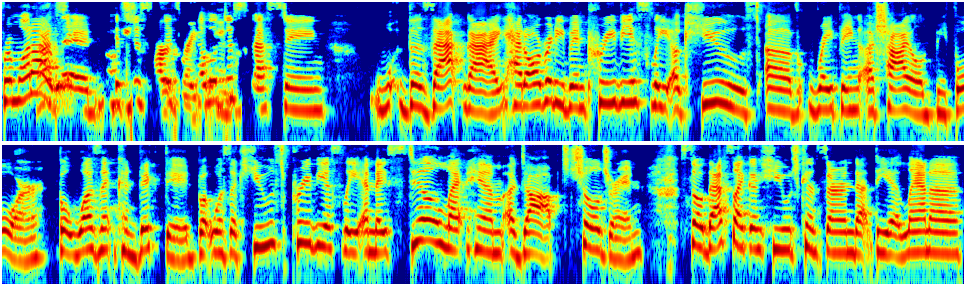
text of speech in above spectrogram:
from what That's i read it's just it's hella heartbreaking. disgusting the Zach guy had already been previously accused of raping a child before, but wasn't convicted, but was accused previously, and they still let him adopt children. So that's like a huge concern that the Atlanta,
